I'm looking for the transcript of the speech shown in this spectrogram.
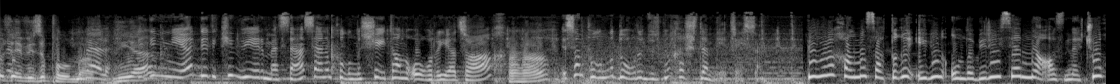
Öz evinizin pulundan. Bəli. Niyə? Dedim niyə? Dedi ki, verməsən sənin pulunu şeytan oğrayacaq. Aha. E, sən pulunu doğru düzgün xərcləməyəcəksən. Gülnurə xanımın satdığı evin onda biri isə nə az nə çox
